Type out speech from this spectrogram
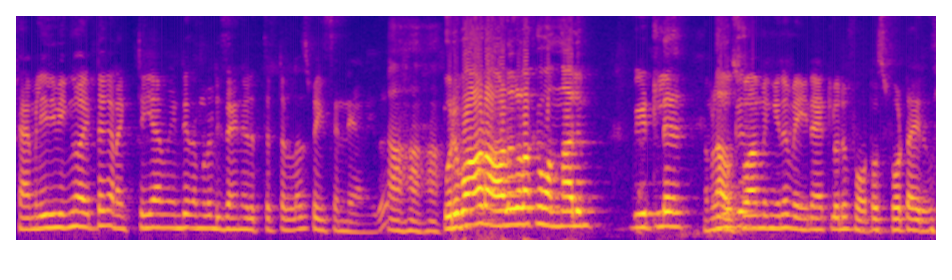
ഫാമിലി ലിവിങ്ങുമായിട്ട് കണക്ട് ചെയ്യാൻ വേണ്ടി നമ്മൾ ഡിസൈൻ എടുത്തിട്ടുള്ള സ്പേസ് തന്നെയാണ് ഇത്. ഒരുപാട് ആളുകളൊക്കെ വന്നാലും വീട്ടിൽ നമ്മൾ ഹൗസ് വാമിങ്ങിന് മെയിൻ ആയിട്ടുള്ള ഒരു ഫോട്ടോ സ്പോട്ട് ആയിരുന്നു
